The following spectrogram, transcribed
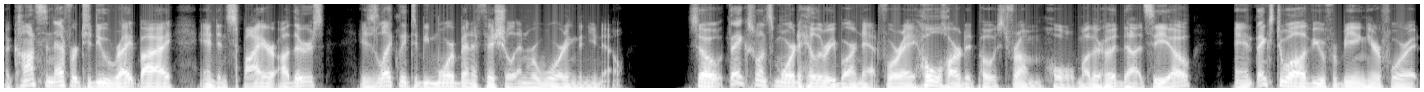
A constant effort to do right by and inspire others is likely to be more beneficial and rewarding than you know. So, thanks once more to Hilary Barnett for a wholehearted post from wholemotherhood.co, and thanks to all of you for being here for it.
